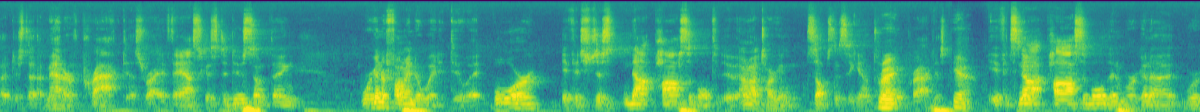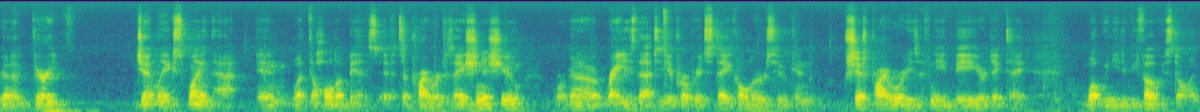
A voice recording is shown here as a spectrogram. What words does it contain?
a just a matter of practice, right? If they ask us to do something, we're going to find a way to do it. Or if it's just not possible to do it, I'm not talking substance again. I'm talking Right. practice. Yeah. If it's not possible, then we're gonna we're gonna very gently explain that and what the holdup is. If it's a prioritization issue, we're gonna raise that to the appropriate stakeholders who can shift priorities if need be or dictate what we need to be focused on.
